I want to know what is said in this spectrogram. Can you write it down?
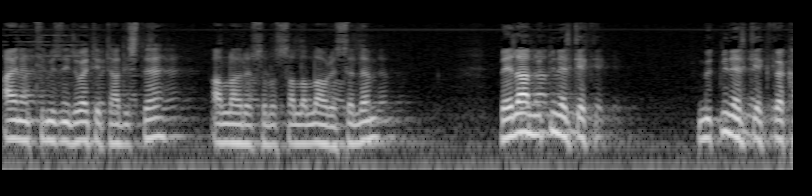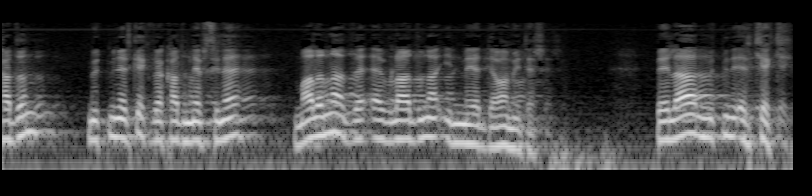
Aynen Tirmizi'nin rivayet ettiği hadiste Allah Resulü sallallahu aleyhi ve sellem bela mümin erkek mümin erkek ve kadın mümin erkek ve kadın nefsine malına ve evladına inmeye devam eder. Bela mümin erkek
